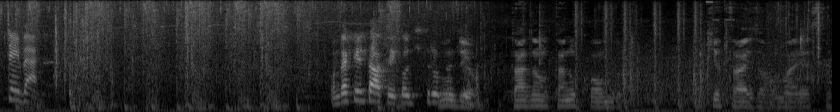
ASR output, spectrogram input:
Stay back. Onde é que ele tá? Sei que eu destruo Não deu. Tá, não, tá no cômodo. Aqui atrás, ó, o maestro.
